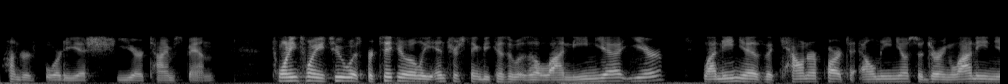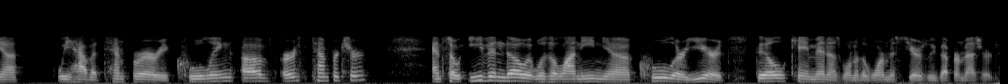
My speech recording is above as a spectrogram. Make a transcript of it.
140 ish year time span. 2022 was particularly interesting because it was a La Nina year. La Nina is the counterpart to El Nino. So during La Nina, we have a temporary cooling of Earth temperature. And so even though it was a La Nina cooler year, it still came in as one of the warmest years we've ever measured.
